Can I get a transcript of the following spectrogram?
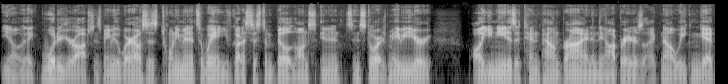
you know, like what are your options? Maybe the warehouse is 20 minutes away and you've got a system built on in, in storage. Maybe you're all you need is a 10 pound brine and the operator's like no we can get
